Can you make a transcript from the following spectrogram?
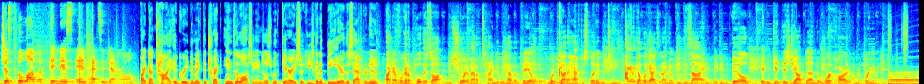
just the love of fitness and pets in general. All right, now Ty agreed to make the trek into Los Angeles with Gary, so he's gonna be here this afternoon. All right, now if we're gonna pull this off in the short amount of time that we have available, we're gonna have to split into teams. I got a couple of guys that I know can design, they can build, they can get this job done, they'll work hard. I'm gonna bring them in.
